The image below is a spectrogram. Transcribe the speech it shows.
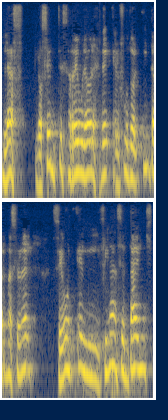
las, los entes reguladores del fútbol internacional. Según el Financial Times,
